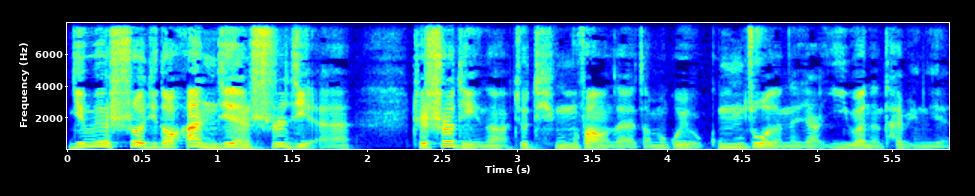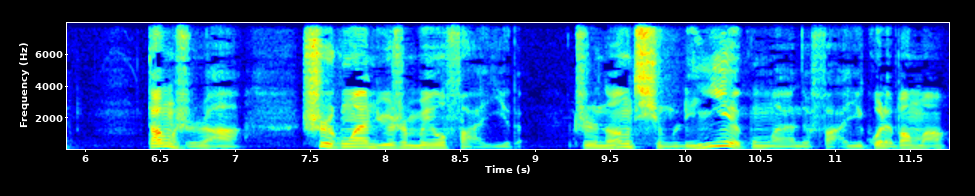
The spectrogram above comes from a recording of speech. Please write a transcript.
因为涉及到案件尸检，这尸体呢就停放在咱们国有工作的那家医院的太平间。当时啊，市公安局是没有法医的。只能请林业公安的法医过来帮忙，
